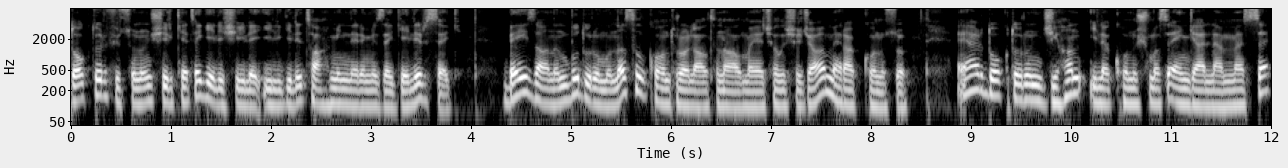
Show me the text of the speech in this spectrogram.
Doktor Füsun'un şirkete gelişiyle ilgili tahminlerimize gelirsek, Beyza'nın bu durumu nasıl kontrol altına almaya çalışacağı merak konusu. Eğer doktorun Cihan ile konuşması engellenmezse,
